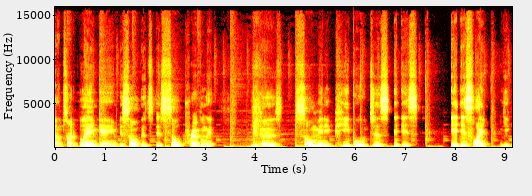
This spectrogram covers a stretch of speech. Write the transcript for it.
I'm sorry, the blame game is so it's it's so prevalent because so many people just it, it's it, it's like you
